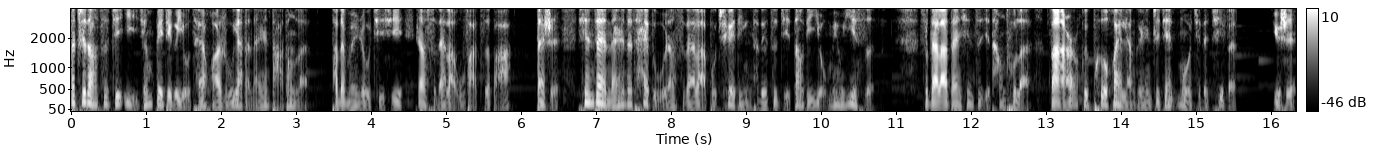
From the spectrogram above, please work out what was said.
她知道自己已经被这个有才华、儒雅的男人打动了，他的温柔气息让斯黛拉无法自拔。但是现在男人的态度让斯黛拉不确定他对自己到底有没有意思。斯黛拉担心自己唐突了，反而会破坏两个人之间默契的气氛。于是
